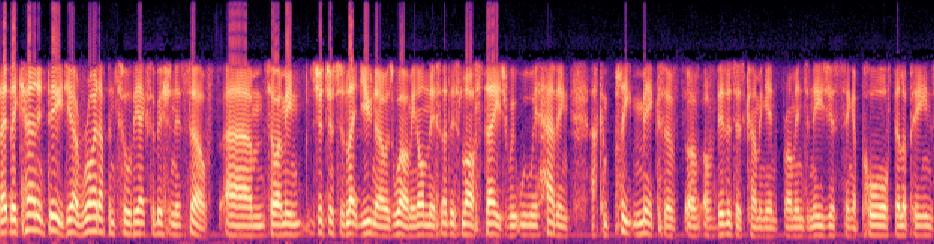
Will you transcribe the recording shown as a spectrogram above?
They, they can indeed, yeah, right up until the exhibition itself. Um, so, I mean, just, just to let you know as well, I mean, on this at this last stage, we, we're having a complete mix of, of, of visitors coming in from Indonesia, Singapore, Philippines,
